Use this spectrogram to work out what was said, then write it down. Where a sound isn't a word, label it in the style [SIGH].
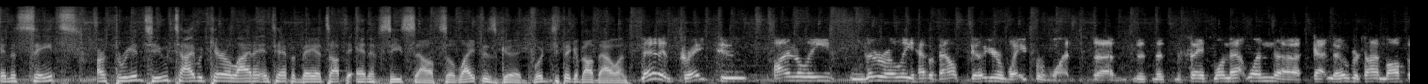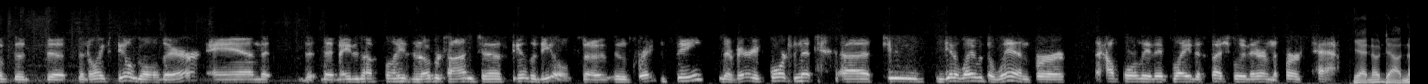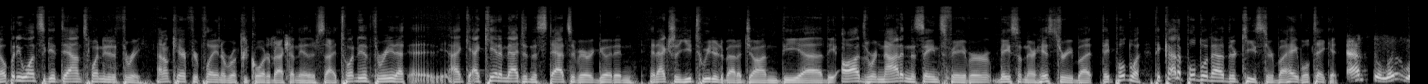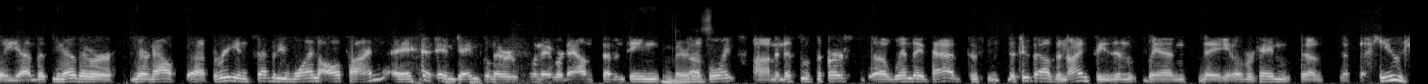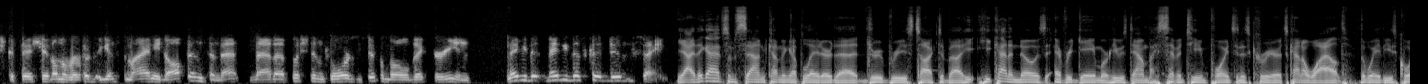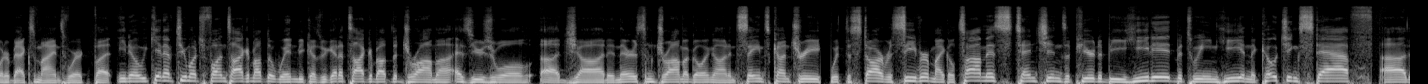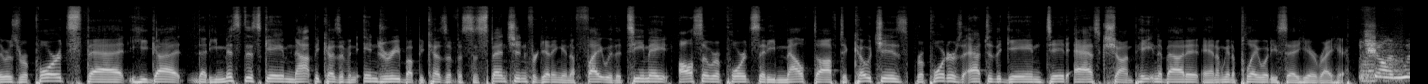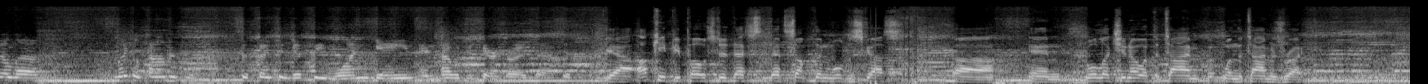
and the Saints are three and two, tied with Carolina and Tampa Bay atop the NFC South. So life is good. What did you think about that one? Man, it's great to finally, literally have a bounce go your way for once. Uh, the, the, the, Saints won that one, uh, got in overtime off of the the, the Doink field goal there, and they made enough plays in overtime to seal the deal. So it was great to see. They're very fortunate uh, to get away with the win for how poorly they played, especially there in the first half. Yeah, no doubt. Nobody wants to get down twenty to three. I don't care if you're playing a rookie quarterback on the other side. Twenty to three. That uh, I, I, can't imagine the stats are very good. And, and actually, you tweeted about it, John. The uh, the odds were not in the Saints' favor based on their history, but they pulled one. They kind of pulled one out of their keister. But hey, we'll take it. Absolutely. Uh, but you know they were they're now uh, three and seventy one all time [LAUGHS] in games when they were when they were down seventeen uh, points. Um, and this was the first uh, win they've had since the 2009 season when they overcame the a huge deficient on the road against the Miami Dolphins, and that that uh, pushed them towards the Super Bowl victory. And maybe th- maybe this could do the same. Yeah, I think I have some sound coming up later that Drew Brees talked about. He, he kind of knows every game where he was down by [LAUGHS] 17 points in his career. It's kind of wild the way these quarterbacks' minds work. But you know, we can't have too much fun talking about the win because we got to talk about the drama as usual, uh, John. And there is some drama going on in Saints country with the star receiver Michael Thomas. Tensions appear to be heated between he and the coaching staff. Uh, there was reports that he got that he missed this game not because of an injury but because of a suspension for getting in a fight with a teammate. Also reports that he mouthed off to coaches. Reporters after the game did ask Sean Payton about it, and I'm going to play what he said here right here. Sean, will uh, Michael Thomas' suspension just be one game, and how would you characterize that? Yeah, I'll keep you posted. That's that's something we'll discuss, uh, and we'll let you know at the time when the time is right.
